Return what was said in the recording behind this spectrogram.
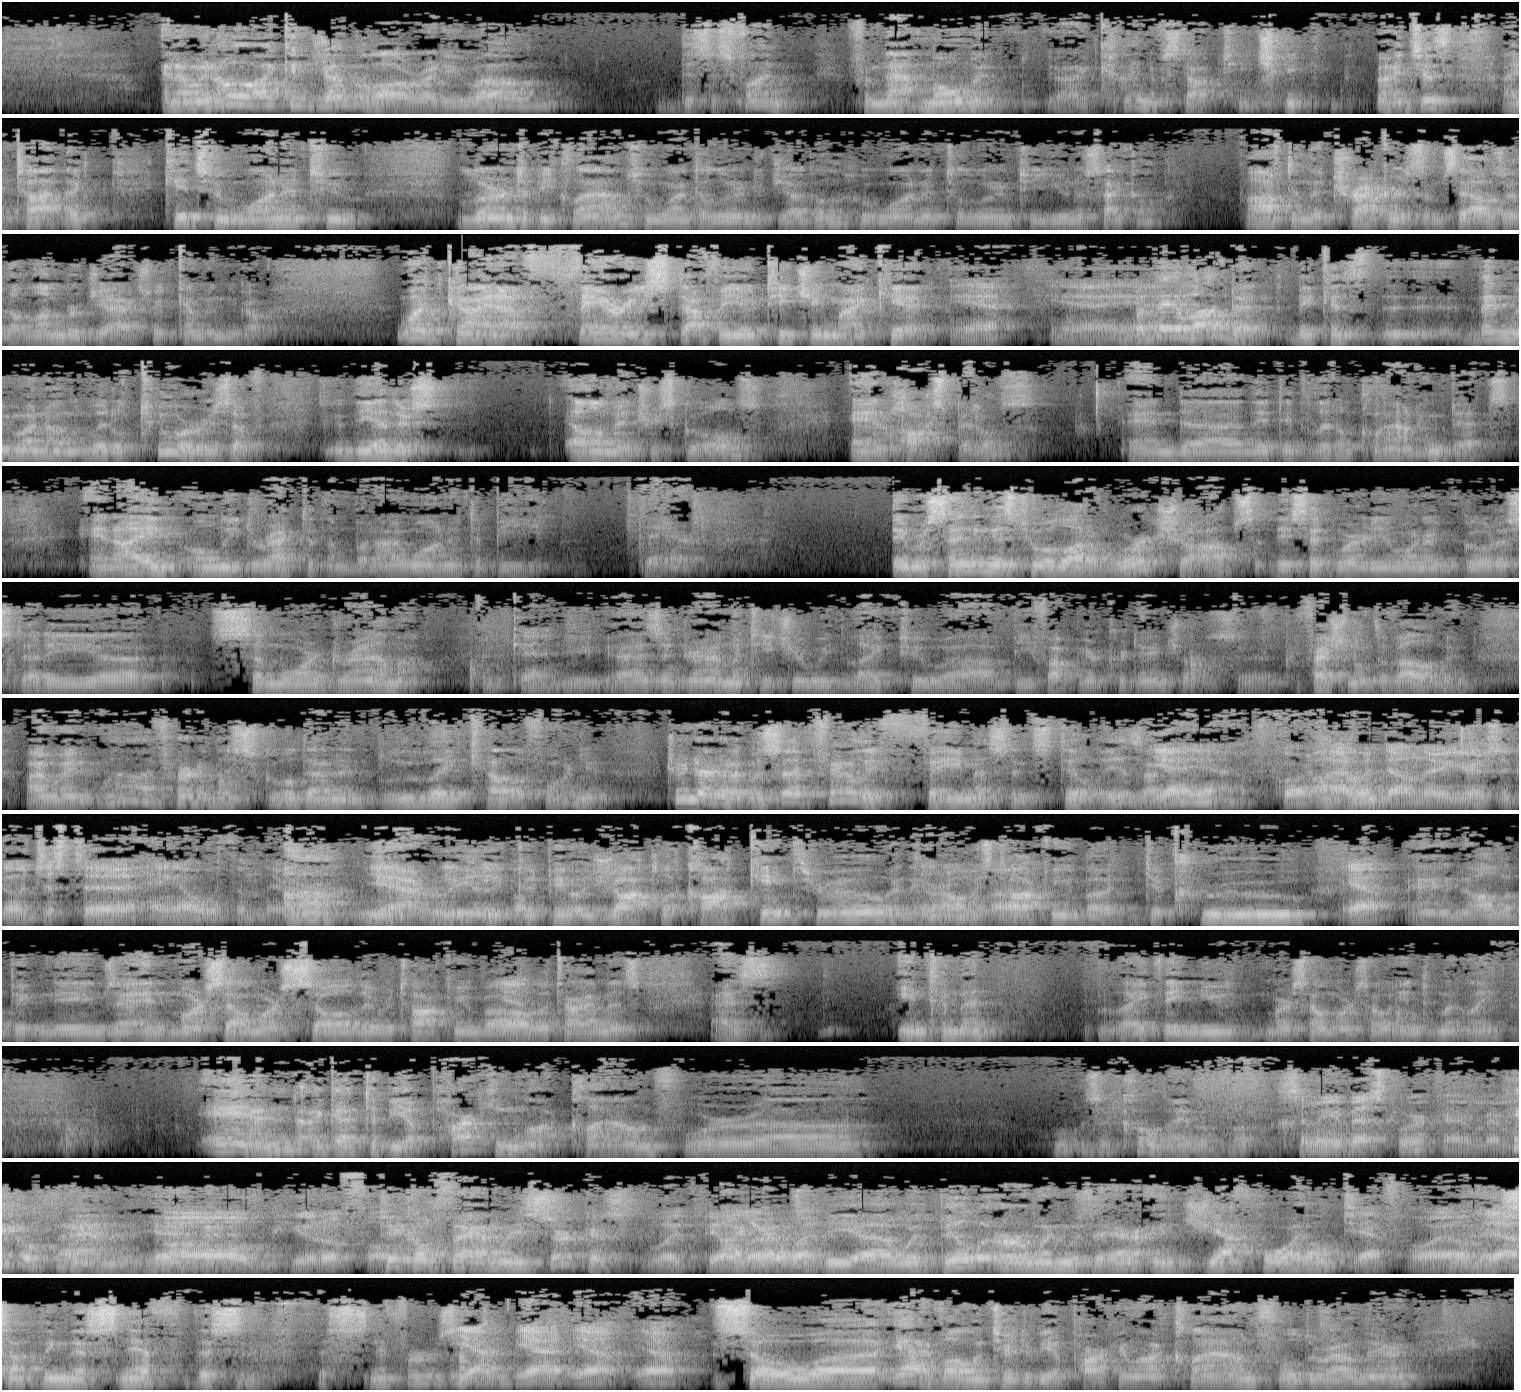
and I went, "Oh, I can juggle already." Well, this is fun. From that moment, I kind of stopped teaching. I just I taught the kids who wanted to learn to be clowns, who wanted to learn to juggle, who wanted to learn to unicycle. Often the truckers themselves or the lumberjacks would come in and go, "What kind of fairy stuff are you teaching my kid?" Yeah, yeah, yeah. But they loved it because uh, then we went on little tours of the other elementary schools and hospitals, and uh, they did little clowning bits. And I only directed them, but I wanted to be there. They were sending us to a lot of workshops. They said, "Where do you want to go to study uh, some more drama?" Okay. You- As a drama teacher, we'd like to uh, beef up your credentials, uh, professional development. I went, well, I've heard of this school down in Blue Lake, California. Turned out it was uh, fairly famous and still is. I Yeah, think. yeah, of course. I Um, went down there years ago just to hang out with them. There Ah, neat- yeah, really people. good people. Jacques Lecoq came through, and they were Yeah, always wow. talking about Decroux Yeah. and all the big names, and Marcel Marceau. They were talking about Yeah. all the time as as intimate, like they knew Marcel Marceau intimately. And I got to be a parking lot clown for uh, what was it called? I have a book. Some of your best work, I remember. Pickle Family. Yeah. Oh, beautiful. Pickle Family Circus With Bill I got Irwin. to be uh, with Bill Irwin was there and Geoff Hoyle. Geoff Hoyle, Uh, yeah. Something the sniff, the the sniffer something. Yeah, yeah, yeah, yeah. So uh, yeah, I volunteered to be a parking lot clown, fooled around there,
